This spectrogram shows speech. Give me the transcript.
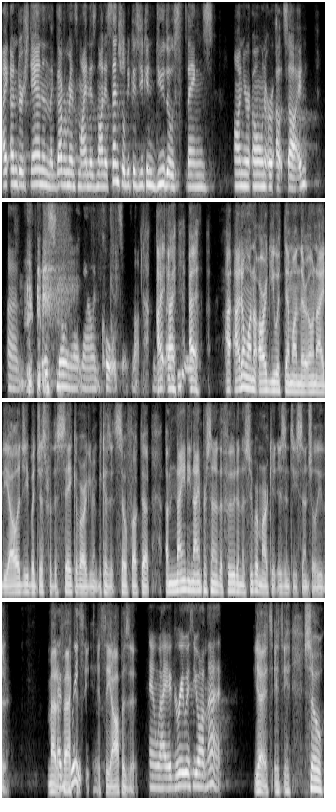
I understand in the government's mind is not essential because you can do those things on your own or outside. Um, it's snowing right now and cold, so it's not. I I. I I I don't want to argue with them on their own ideology, but just for the sake of argument, because it's so fucked up. Um, ninety nine percent of the food in the supermarket isn't essential either. Matter of fact, it's the, it's the opposite. and I agree with you on that. Yeah, it's it's it, so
